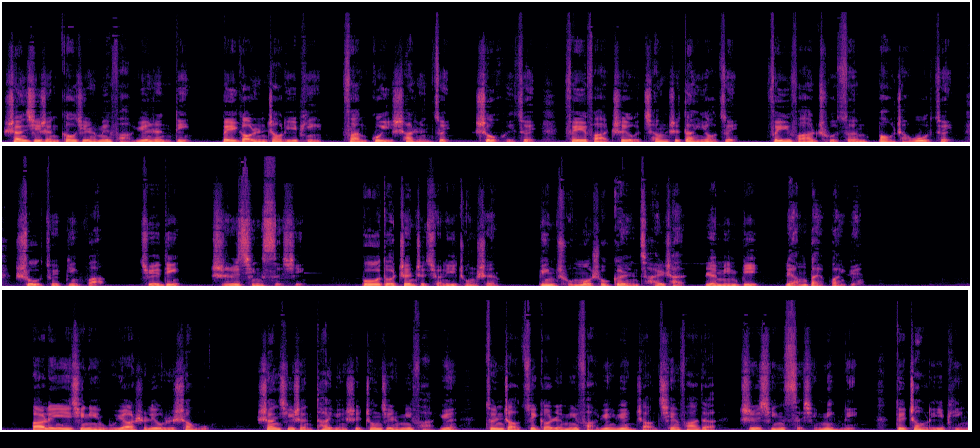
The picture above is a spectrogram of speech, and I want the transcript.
山西省高级人民法院认定被告人赵黎平犯故意杀人罪、受贿罪、非法持有枪支弹药罪、非法储存爆炸物罪，数罪并罚，决定执行死刑，剥夺政治权利终身，并处没收个人财产人民币两百万元。二零一七年五月二十六日上午，山西省太原市中级人民法院遵照最高人民法院院长签发的执行死刑命令，对赵黎平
